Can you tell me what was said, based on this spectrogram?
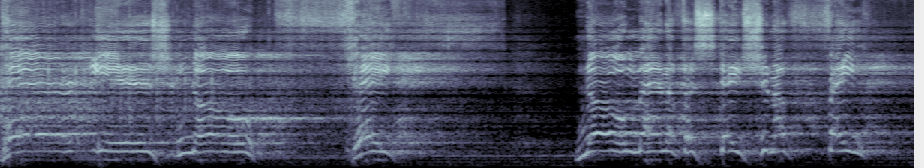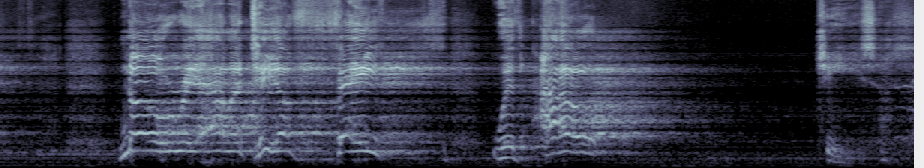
There is no faith, no manifestation of faith no reality of faith without Jesus.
